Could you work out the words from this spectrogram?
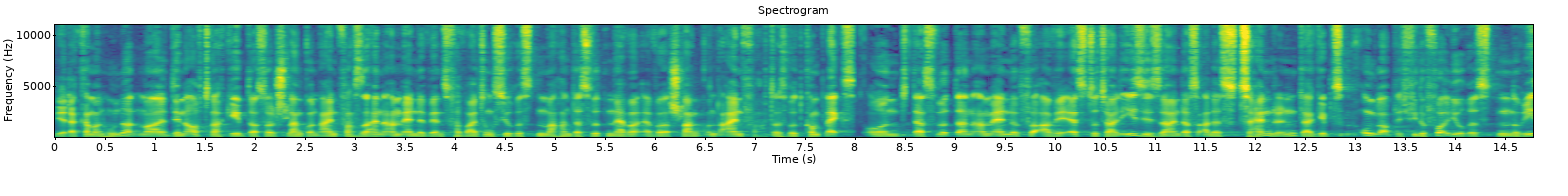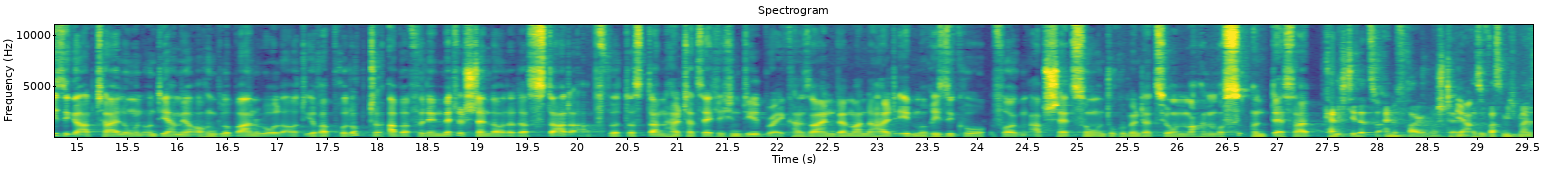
wir. Da kann man hundertmal den Auftrag geben, das soll schlank und einfach sein. Am Ende werden es Verwaltungsjuristen machen, das wird never ever schlank und einfach. Das wird komplex. Und das wird dann am Ende für AWS total easy sein, das alles zu handeln. Da gibt es unglaublich viele Volljuristen, riesige Abteilungen und die haben ja auch einen globalen Rollout ihrer Produkte. Aber für den Mittelständler oder das Startup wird das dann halt tatsächlich ein Dealbreaker sein, wenn man da halt eben Risikofolgenabschätzung und Dokumentation machen muss. Und deshalb. Kann ich dir dazu eine Frage mal stellen? Ja. Also was mich meine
